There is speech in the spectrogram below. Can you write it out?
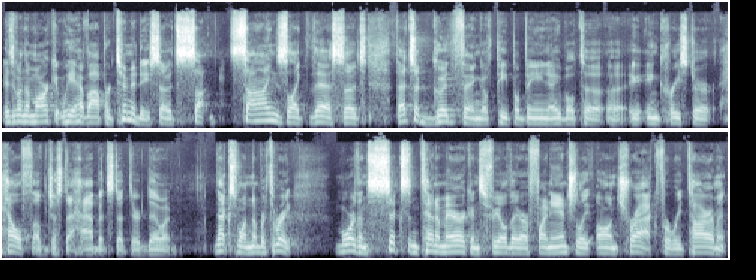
is when the market we have opportunity. So it's signs like this. So it's that's a good thing of people being able to uh, increase their health of just the habits that they're doing. Next one, number three more than six in 10 Americans feel they are financially on track for retirement.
